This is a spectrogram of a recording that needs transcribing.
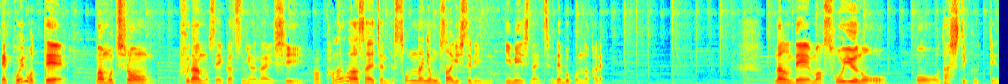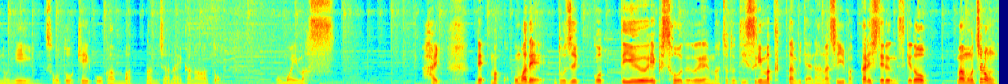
で、こういうのって、まあもちろん普段の生活にはないし、まあ、神奈川さえちゃんってそんなに大騒ぎしてるイメージないんですよね、僕の中で。なので、まあそういうのを出していくっていうのに相当稽古頑張ったんじゃないかなと思います。はい。で、まあ、ここまでドジっ子っていうエピソードで、まあ、ちょっとディスりまくったみたいな話ばっかりしてるんですけど、まあ、もちろん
